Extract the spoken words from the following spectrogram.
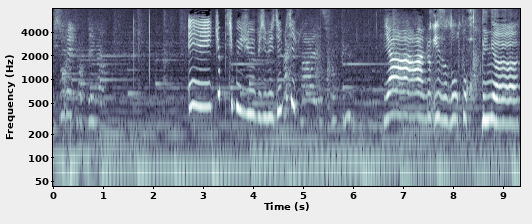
Ich suche jetzt noch Dinge. Äh. Ja, Luise sucht noch Dinge.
